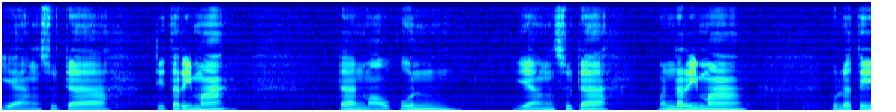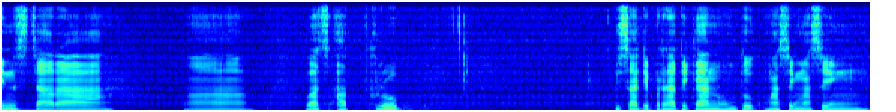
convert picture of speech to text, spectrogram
yang sudah diterima dan maupun yang sudah menerima buletin secara uh, WhatsApp group. Bisa diperhatikan untuk masing-masing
